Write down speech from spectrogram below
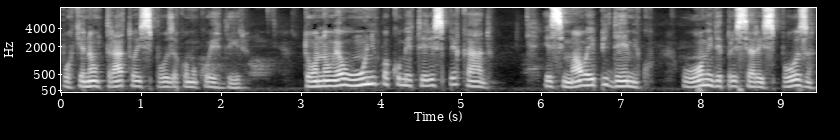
porque não tratam a esposa como coerdeira. Tom não é o único a cometer esse pecado. Esse mal é epidêmico. O homem depreciar a esposa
